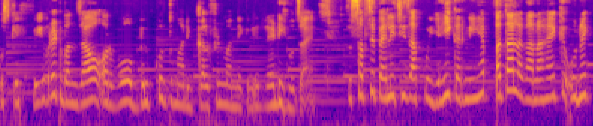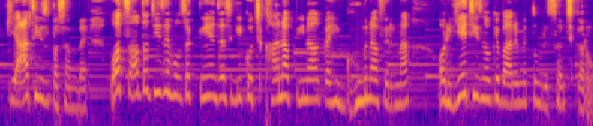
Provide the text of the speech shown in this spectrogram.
उसके फेवरेट बन जाओ और वो बिल्कुल तुम्हारी गर्लफ्रेंड बनने के लिए रेडी हो जाए। तो सबसे पहली चीज़ आपको यही करनी है, पता लगाना है कि उन्हें क्या चीज़ पसंद है। बहुत ज़्यादा चीज़ें हो सकती हैं, जैसे कि कुछ खाना पीना, कहीं घूमना फिरना, और ये चीज़ों के बारे में तुम रिसर्च करो।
